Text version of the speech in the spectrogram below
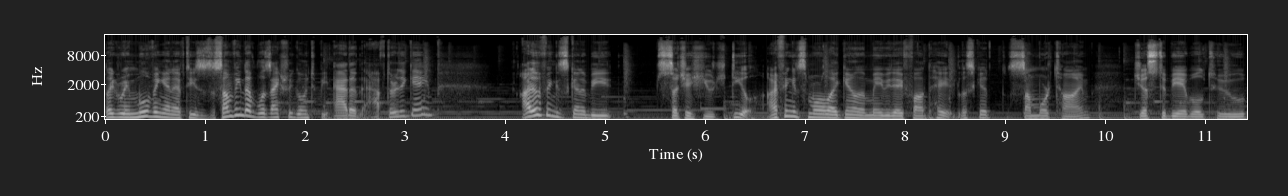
Like removing NFTs is something that was actually going to be added after the game. I don't think it's going to be such a huge deal. I think it's more like, you know, maybe they thought, hey, let's get some more time just to be able to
